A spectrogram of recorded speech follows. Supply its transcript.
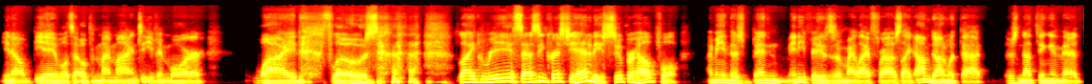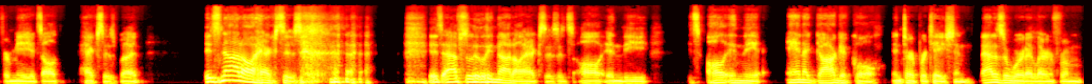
you know, be able to open my mind to even more wide flows, like reassessing Christianity, super helpful. I mean, there's been many phases of my life where I was like, I'm done with that. There's nothing in there for me. It's all hexes, but it's not all hexes. it's absolutely not all hexes. It's all in the it's all in the anagogical interpretation. That is a word I learned from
